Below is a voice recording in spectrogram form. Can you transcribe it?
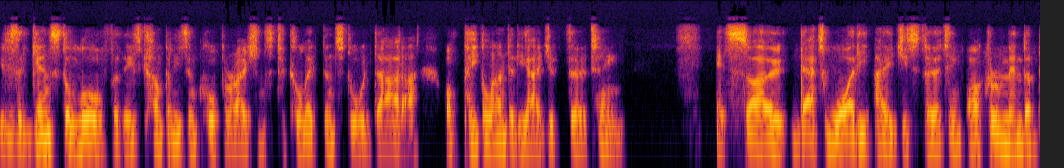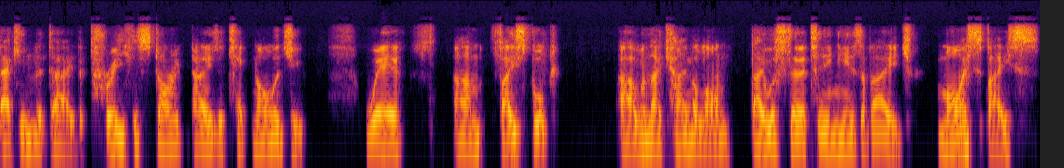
It is against the law for these companies and corporations to collect and store data of people under the age of 13. And so that's why the age is 13. I can remember back in the day, the prehistoric days of technology, where um, Facebook, uh, when they came along, they were 13 years of age. MySpace,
